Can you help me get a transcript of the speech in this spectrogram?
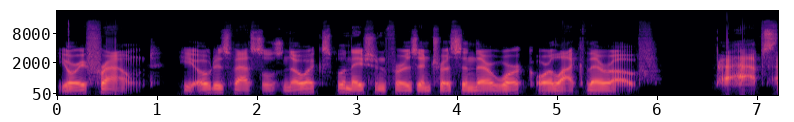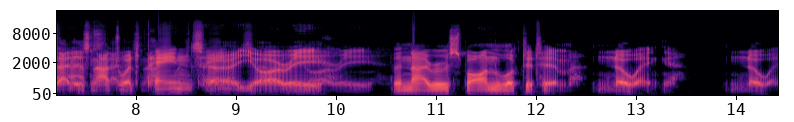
Yori frowned. He owed his vassals no explanation for his interest in their work or lack thereof. Perhaps that is not what pains her, Yori. Yori. The Nairu spawn looked at him, knowing, knowing.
